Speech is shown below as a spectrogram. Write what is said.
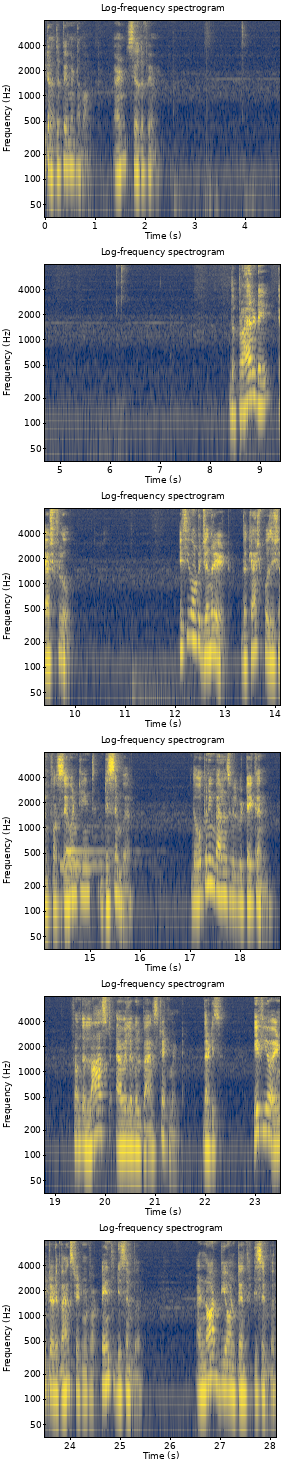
Enter the payment amount and save the payment. The prior day cash flow if you want to generate the cash position for 17th December, the opening balance will be taken from the last available bank statement. That is, if you have entered a bank statement for 10th December and not beyond 10th December,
